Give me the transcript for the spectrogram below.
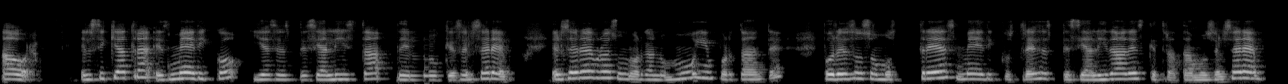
Ahora, el psiquiatra es médico y es especialista de lo que es el cerebro. El cerebro es un órgano muy importante, por eso somos tres médicos, tres especialidades que tratamos el cerebro.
